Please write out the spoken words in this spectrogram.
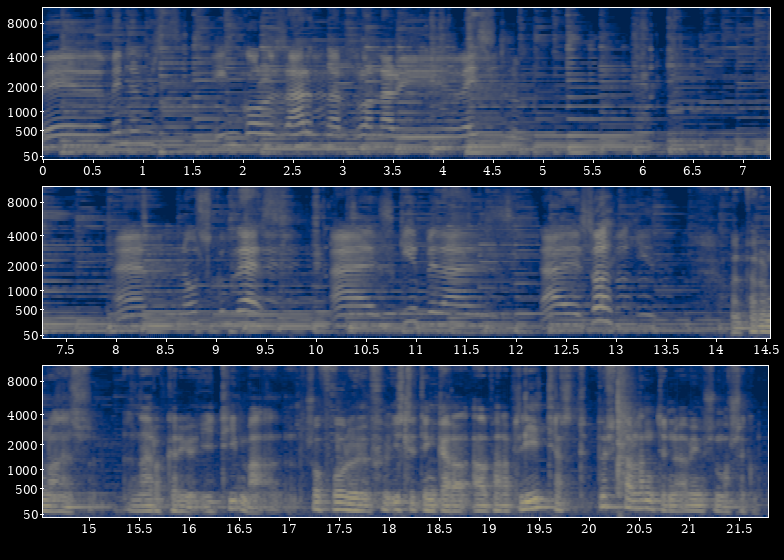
Við minnumst Ingóls Arnarssonar í veislum. En óskum þess að skipið hans það er sokkið. En ferum aðeins nær okkar í, í tíma. Svo fóru Íslitingar að, fara að flítjast burt á landinu af ýmsum orsökum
